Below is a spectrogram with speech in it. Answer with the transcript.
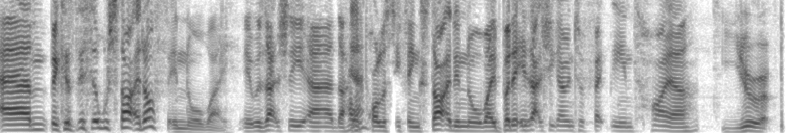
um, because this all started off in Norway. It was actually uh, the whole Yeah. policy thing started in Norway, but it is actually going to affect the entire Europe,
